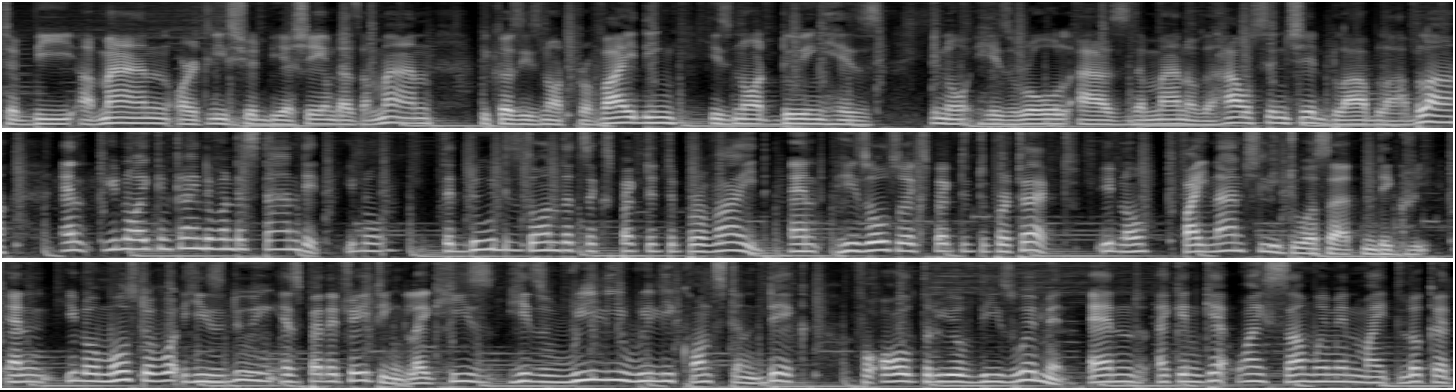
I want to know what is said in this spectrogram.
to be a man, or at least should be ashamed as a man because he's not providing, he's not doing his you know his role as the man of the house and shit blah blah blah. And you know i can kind of understand it. You know the dude is the one that's expected to provide. And he's also expected to protect you know financially to a certain degree. And you know most of what he's doing is penetrating. Like he's he's really really constant dick for all three of these women. And I can get why some women might look at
